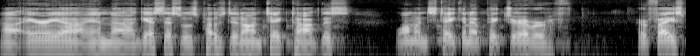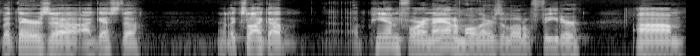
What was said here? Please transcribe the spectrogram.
area, and I guess this was posted on TikTok. This woman's taking a picture of her her face, but there's uh, I guess the it looks like a a pen for an animal. There's a little feeder, um,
